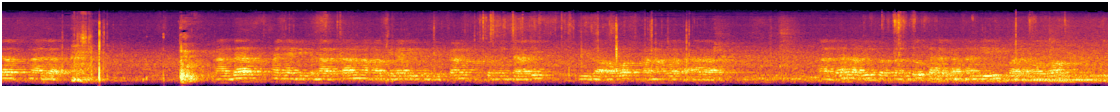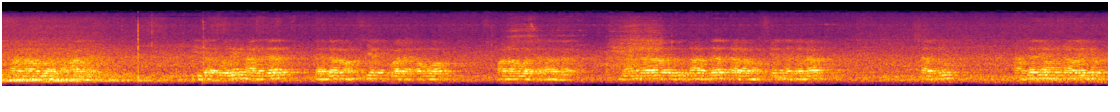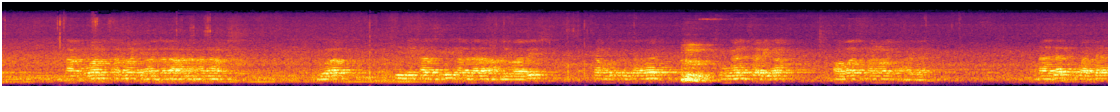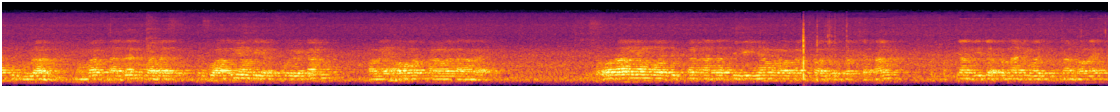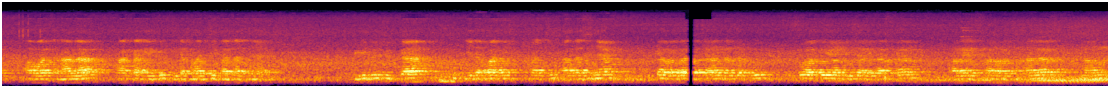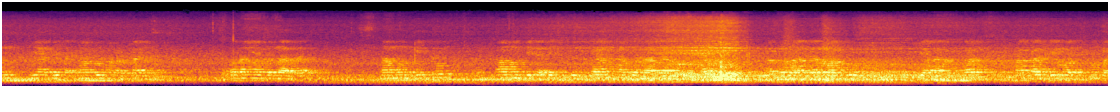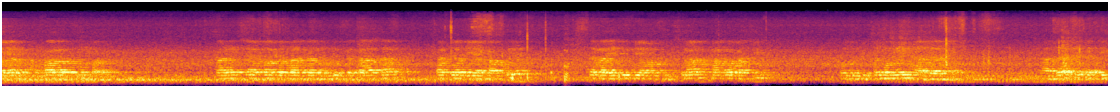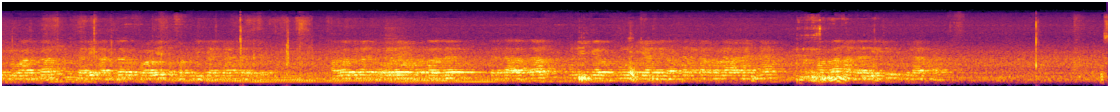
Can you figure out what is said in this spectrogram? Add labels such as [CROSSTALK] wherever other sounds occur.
kitab nadar nadar hanya dikenalkan apabila ditujukan untuk mencari ridha Allah Subhanahu wa taala. Nadar harus berbentuk kehangatan diri kepada Allah Subhanahu wa taala. Tidak boleh nadar dalam maksiat kepada Allah Subhanahu wa taala di antara bentuk nadar dalam maksiat adalah satu nadar yang menyalahi kelakuan sama di antara anak-anak dua kasih di antara ahli waris yang bertentangan dengan syariat Allah Subhanahu wa taala nazar kepada kuburan empat nazar kepada sesuatu yang tidak dibolehkan oleh Allah Subhanahu wa taala seseorang yang mewajibkan atas dirinya melakukan suatu pekerjaan yang tidak pernah diwajibkan oleh Allah Taala maka itu tidak wajib atasnya. Begitu juga tidak wajib wajib atasnya jika pekerjaan tersebut sesuatu yang disyariatkan oleh Allah Taala namun dia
